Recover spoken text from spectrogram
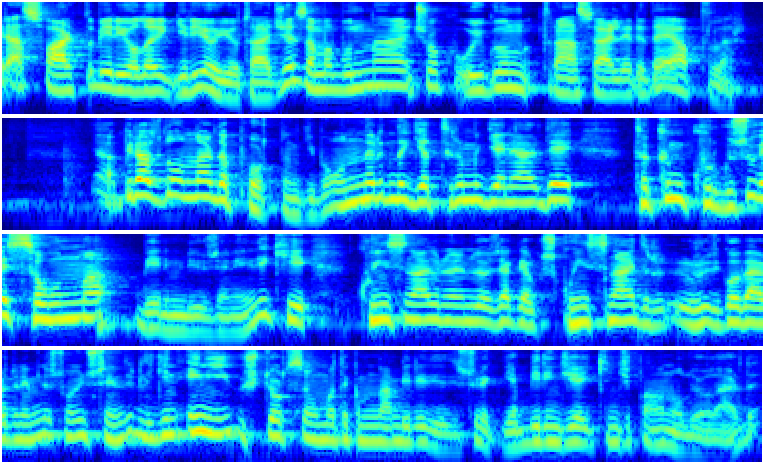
Biraz farklı bir yola giriyor Utah Jazz ama bununla çok uygun transferleri de yaptılar. Ya biraz da onlar da Portland gibi. Onların da yatırımı genelde takım kurgusu ve savunma verimliliği üzerineydi ki Quinn Snyder döneminde özellikle Quinn Snyder, Rudy Gobert döneminde son 3 senedir ligin en iyi 3-4 savunma takımından biriydi sürekli. Ya birinci ya ikinci falan oluyorlardı.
